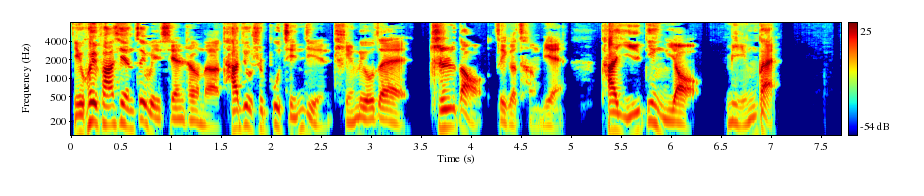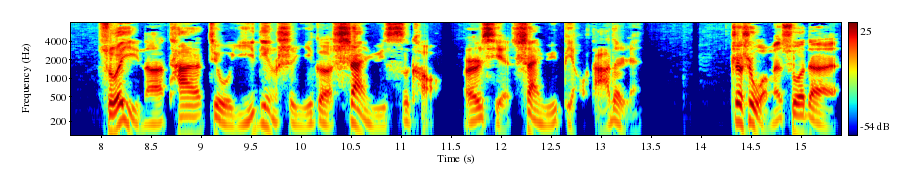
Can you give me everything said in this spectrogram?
你会发现这位先生呢，他就是不仅仅停留在知道这个层面，他一定要明白，所以呢，他就一定是一个善于思考而且善于表达的人。这是我们说的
